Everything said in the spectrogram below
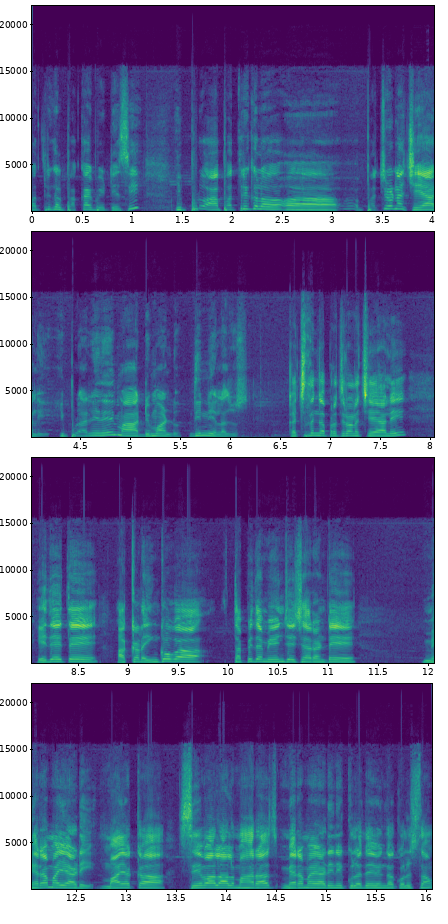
పత్రికలు పక్కా పెట్టేసి ఇప్పుడు ఆ పత్రికలో ప్రచురణ చేయాలి. ఇప్పుడు అనేది మా డిమాండ్. దీన్ని ఎలా చూస్తారు ఖచ్చితంగా ప్రచురణ చేయాలి. ఏదైతే అక్కడ ఇంకొక తప్పిదం ఏం చేశారంటే మెరమయాడి మా యొక్క సేవాలాల్ మహారాజ్ మెరమయాడిని కులదైవంగా కొలుస్తాం.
